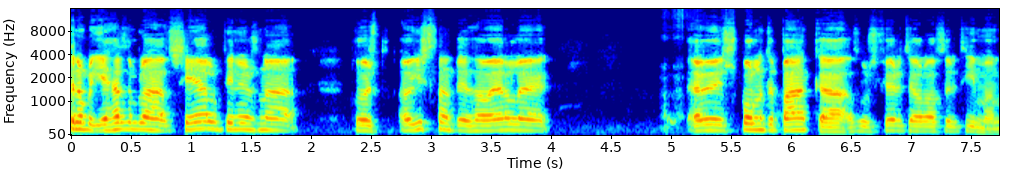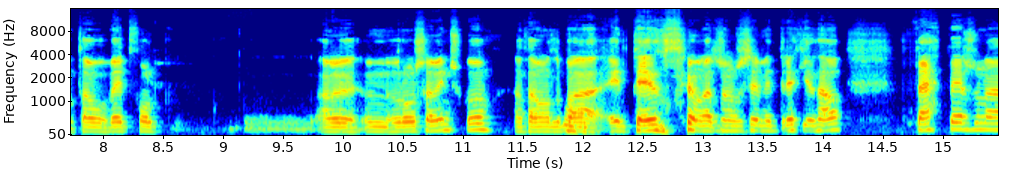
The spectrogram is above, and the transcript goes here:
er náttúrulega, ég held náttúrulega að sé alveg pínir svona, þú veist, á Íslandi þá er alveg, ef við spólum tilbaka, þú veist, 40 ára aftur í tíman, þá veit fólk mm, alveg um rósavinn, sko, að það var náttúrulega bara einn tegund sem var svona sem við drikkið þá. Þetta er svona,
